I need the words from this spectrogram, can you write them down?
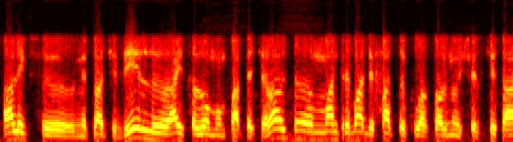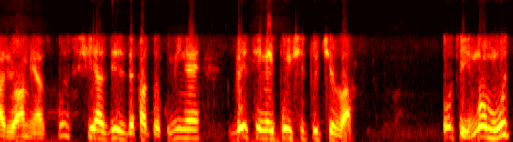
Alex, uh, ne place de el, uh, hai să luăm în partea cealaltă. M-a întrebat de față cu actualul meu șef ce salariu am, i-am spus și a zis de față cu mine, vezi să ne pui și tu ceva. Ok, mă mut,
